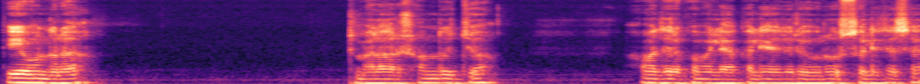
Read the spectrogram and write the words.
প্রিয় বন্ধুরা মেলার সৌন্দর্য আমাদের কুমিল্লা কালিয়াজুরি উরুস চলিতেছে।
